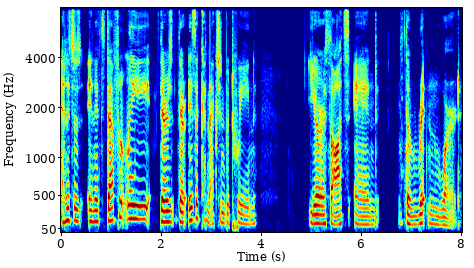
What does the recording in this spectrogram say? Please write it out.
And it's just, and it's definitely there's there is a connection between your thoughts and the written word.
